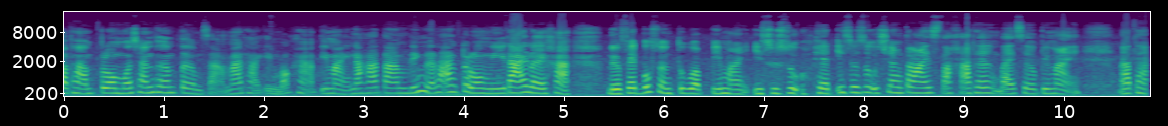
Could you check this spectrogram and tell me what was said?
สอบถามโปรโมชั่นเพิ่มเติมสามารถทักอินบ็อกหาปีใหม่นะคะ ตามลิงก์ด้านล่างตรงนี้ได้เลยค่ะ หรือ Facebook ส่วนตัวปีใหม่อิซูซุเพจอิซูซุเชียงรายสาขาเทิงบายเซลปีใหม่หน้าตา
